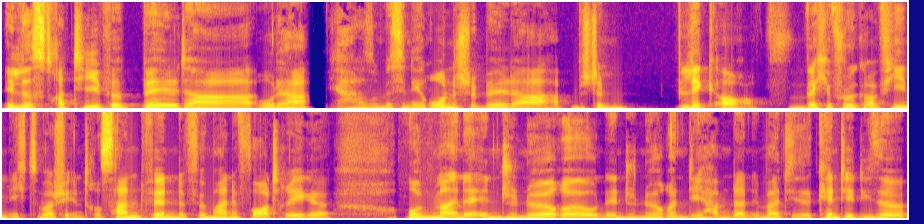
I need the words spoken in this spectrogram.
illustrative Bilder oder ja, so ein bisschen ironische Bilder, habe einen bestimmten Blick auch auf welche Fotografien ich zum Beispiel interessant finde für meine Vorträge. Und meine Ingenieure und Ingenieurinnen, die haben dann immer diese, kennt ihr diese,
